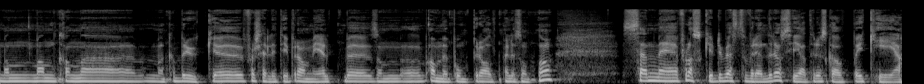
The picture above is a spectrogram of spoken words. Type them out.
man, man, kan, eh, man kan bruke forskjellige typer ammehjelp, eh, som eh, ammepumper og alt mulig sånt nå. Send med flasker til besteforeldre og si at dere skal på Ikea.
